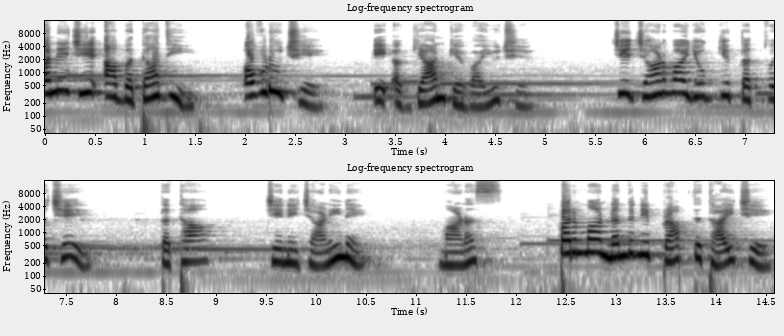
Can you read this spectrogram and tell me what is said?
અને જે આ બધાથી અવળું છે એ અજ્ઞાન કહેવાયું છે. જે જાણવા યોગ્ય તત્વ છે તથા જેને જાણીને માણસ પરમાનંદને પ્રાપ્ત થાય છે,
